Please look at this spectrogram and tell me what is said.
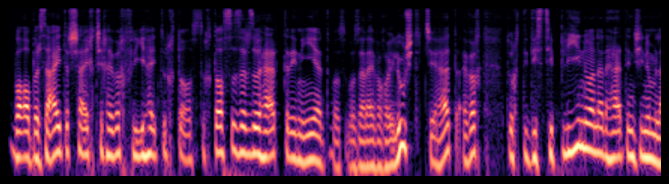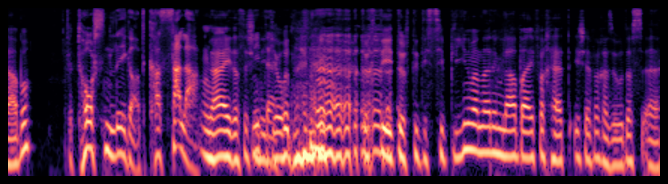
der aber sagt, er scheicht sich einfach Freiheit durch das. Durch das, dass er so hart trainiert, was, was er einfach auch Lust dazu hat, einfach durch die Disziplin, die er hat in seinem Leben. Der Thorsten Legert, Kassala. Nein, das ist ein Nicht der. Idiot. Durch, die, durch die Disziplin, die er im Leben einfach hat, ist einfach so, dass äh,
